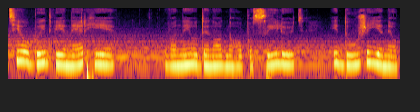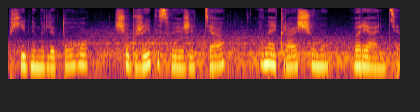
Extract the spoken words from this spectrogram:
ці обидві енергії вони один одного посилюють і дуже є необхідними для того, щоб жити своє життя в найкращому варіанті.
